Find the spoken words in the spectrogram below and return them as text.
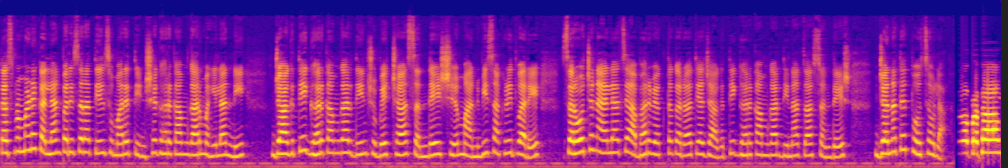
त्याचप्रमाणे कल्याण परिसरातील सुमारे तीनशे घरकामगार महिलांनी जागतिक घर कामगार दिन शुभेच्छा संदेश मानवी साखळीद्वारे सर्वोच्च न्यायालयाचे आभार व्यक्त करत या जागतिक घर कामगार दिनाचा संदेश जनतेत पोहोचवला. सर्वप्रथम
